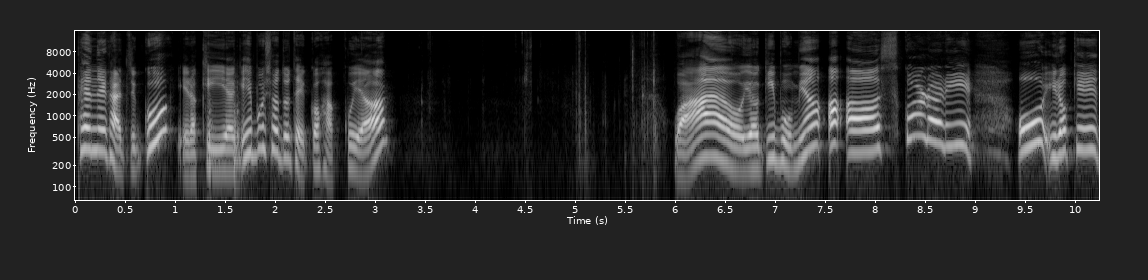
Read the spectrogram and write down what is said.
펜을 가지고 이렇게 이야기해 보셔도 될 것 같고요. 와우, 여기 보면 어어, 스쿼럴이 어, 이렇게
